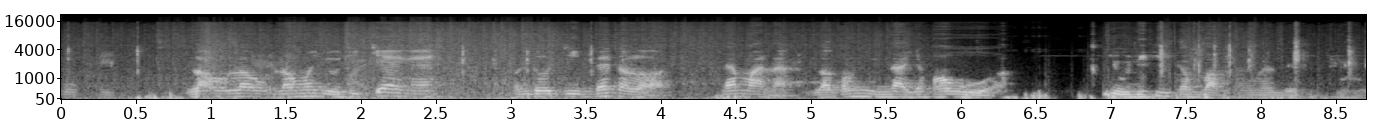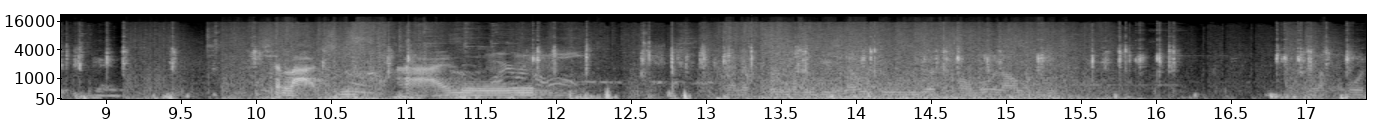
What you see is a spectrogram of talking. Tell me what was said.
บุกดิบเราเราเรามาอยู่ที่แจ้งไง มันโดนยิงได้ตลอดและมันอะ เราต้องยิงได้เฉพาะหัว อยู่ที่กำบังทั้งนั้นเลยโอ้โหฉลาดที่หายเลยแต่ละคนดูดิแล้วดูยศของพวกเราดิแต่ละคน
